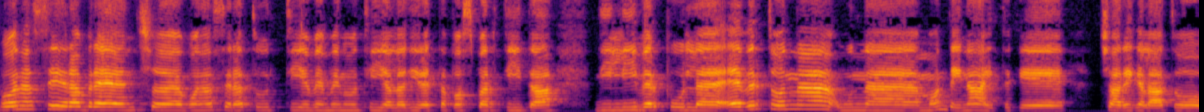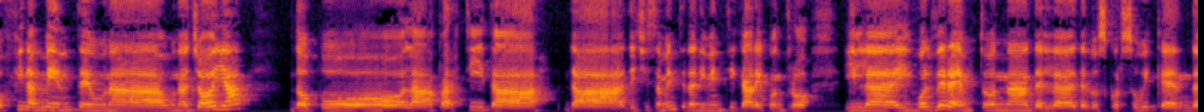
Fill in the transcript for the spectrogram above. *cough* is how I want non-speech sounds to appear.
Buonasera Branch, buonasera a tutti e benvenuti alla diretta post partita di Liverpool-Everton, un eh, Monday night che ci ha regalato finalmente una, una gioia dopo la partita da, decisamente da dimenticare contro il, il Wolverhampton del, dello scorso weekend.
